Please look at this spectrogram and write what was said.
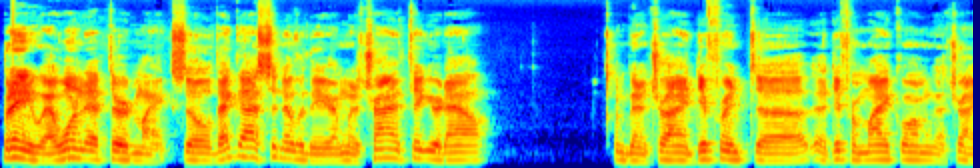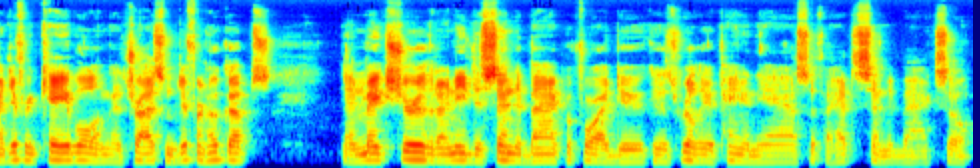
but anyway, I wanted that third mic. So that guy's sitting over there. I'm going to try and figure it out. I'm going to try a different uh, a different mic, or I'm going to try a different cable. I'm going to try some different hookups and make sure that I need to send it back before I do because it's really a pain in the ass if I have to send it back. So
